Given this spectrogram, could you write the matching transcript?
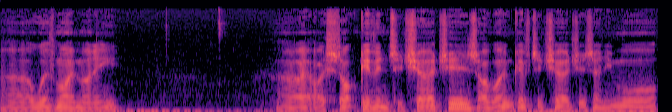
uh, with my money. Uh, I stopped giving to churches. I won't give to churches anymore.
